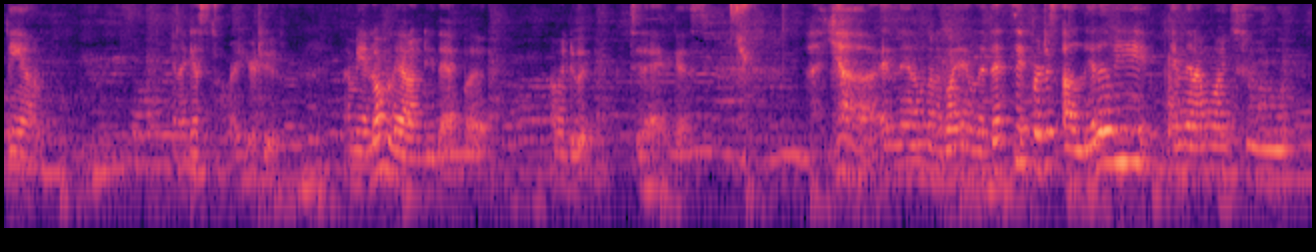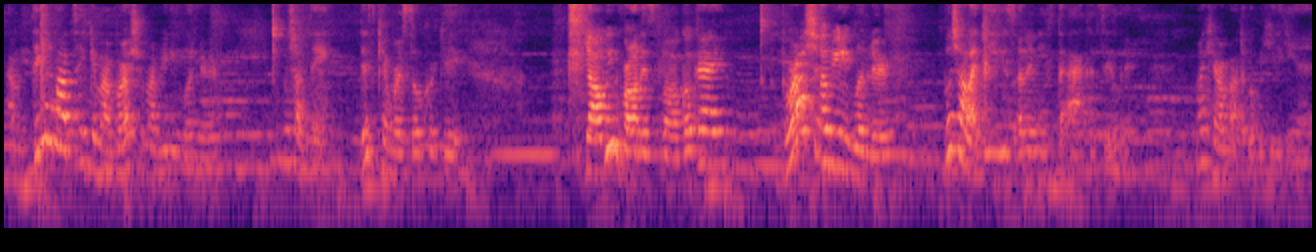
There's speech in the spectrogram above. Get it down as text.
Damn. And I guess right here too. I mean, normally I don't do that, but I'm gonna do it today, I guess. Yeah, and then I'm gonna go ahead and let that sit for just a little bit, and then I'm going to, I'm thinking about taking my brush or my beauty blender. What y'all think? This camera is so crooked. Y'all, we raw this vlog, okay? Brush or beauty blender? What y'all like to use underneath the eye concealer? My camera about to overheat again.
